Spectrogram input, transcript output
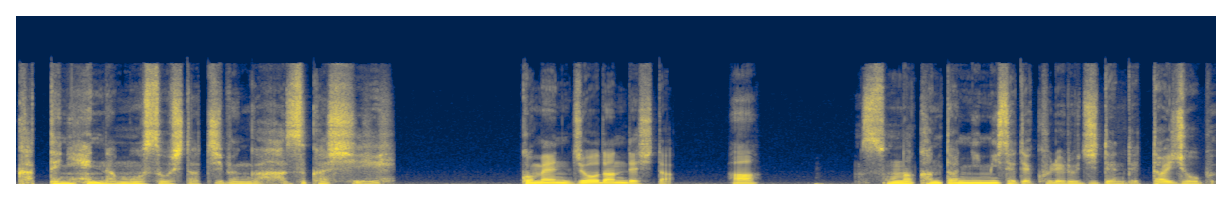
勝手に変な妄想した自分が恥ずかしい。ごめん冗談でした。は？そんな簡単に見せてくれる時点で大丈夫。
